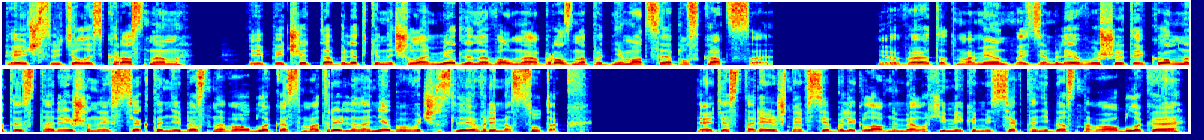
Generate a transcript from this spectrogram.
Печь светилась красным, и печать таблетки начала медленно волнообразно подниматься и опускаться. В этот момент на земле выше этой комнаты старейшины из секты Небесного Облака смотрели на небо, вычисляя время суток. Эти старейшины все были главными алхимиками секты Небесного Облака,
